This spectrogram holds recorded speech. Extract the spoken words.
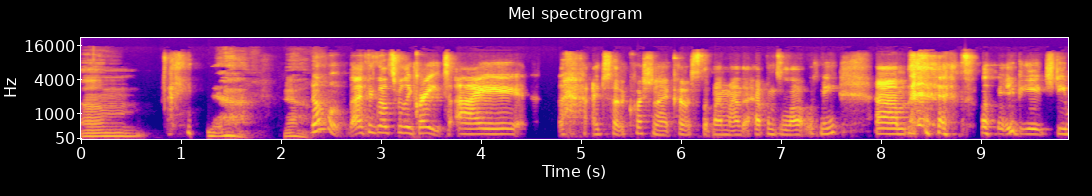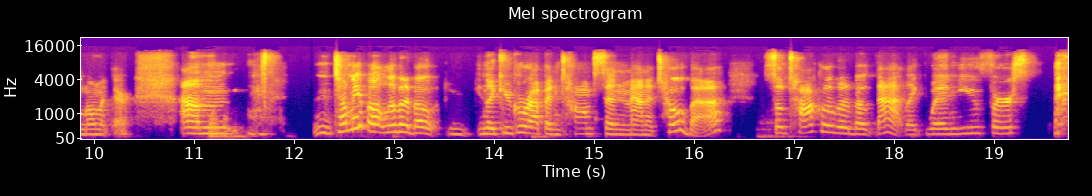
um, yeah, yeah. No, I think that's really great. I I just had a question that kind of slipped my mind. That happens a lot with me. Um, ADHD moment there. Um, tell me about a little bit about like you grew up in Thompson, Manitoba. So talk a little bit about that. Like when you first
